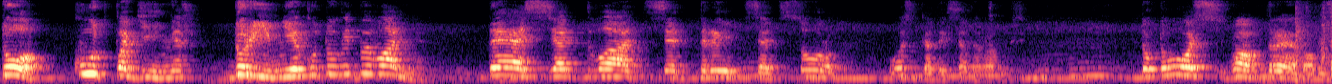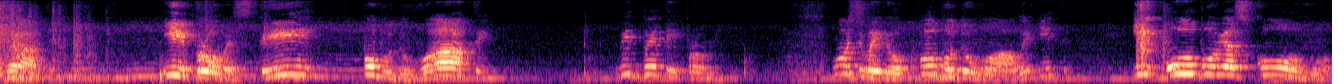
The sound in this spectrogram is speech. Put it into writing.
то кут падіння ж дорівнює куту відбивання. 10, 20, 30, 40, ось 50 градусів. Тобто ось вам треба взяти і провести, побудувати, відбитий промінь. Ось ви його побудували, діти. І обов'язково,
